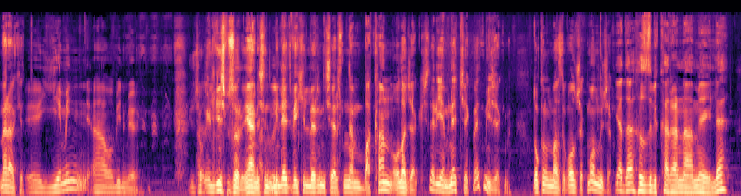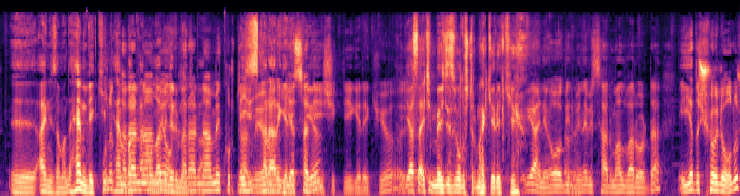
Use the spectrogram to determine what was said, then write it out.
Merak et. E, yemin ha o bilmiyorum. Çok ilginç bir soru. Yani şimdi milletvekillerin içerisinden bakan olacak kişiler yemin edecek mi etmeyecek mi? Dokunulmazlık olacak mı olmayacak mı? Ya da hızlı bir kararname ile e, aynı zamanda hem vekil Bunu hem bakan kararname, olabilir mi acaba? kararname kurtarmıyor. Meclis kararı Yasa gerekiyor. değişikliği gerekiyor. Yasa için meclisi oluşturmak gerekiyor. Yani o birbirine bir sarmal var orada. E, ya da şöyle olur.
